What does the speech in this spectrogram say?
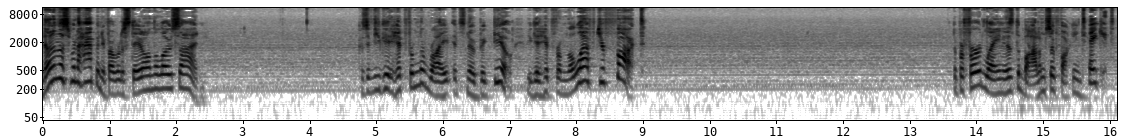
None of this would have happened if I would have stayed on the low side. Because if you get hit from the right, it's no big deal. You get hit from the left, you're fucked. The preferred lane is the bottom, so fucking take it.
